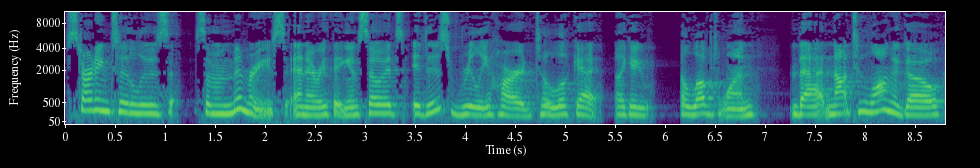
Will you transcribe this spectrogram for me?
starting to lose some memories and everything. And so it's it is really hard to look at like a, a loved one that not too long ago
